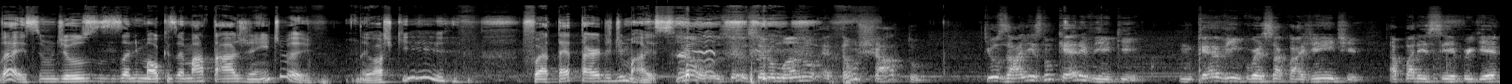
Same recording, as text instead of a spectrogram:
Véi, se um dia os animais quiser matar a gente, velho. Eu acho que foi até tarde demais. Não, o ser, o ser, humano é tão chato que os aliens não querem vir aqui. Não quer vir conversar com a gente, aparecer, porque.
